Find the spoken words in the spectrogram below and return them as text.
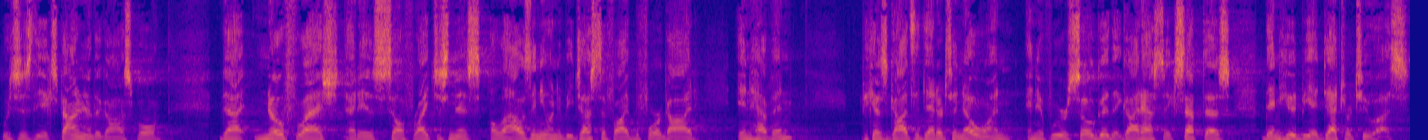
which is the expounding of the gospel, that no flesh, that is self righteousness, allows anyone to be justified before God in heaven because God's a debtor to no one. And if we were so good that God has to accept us, then he would be a debtor to us.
